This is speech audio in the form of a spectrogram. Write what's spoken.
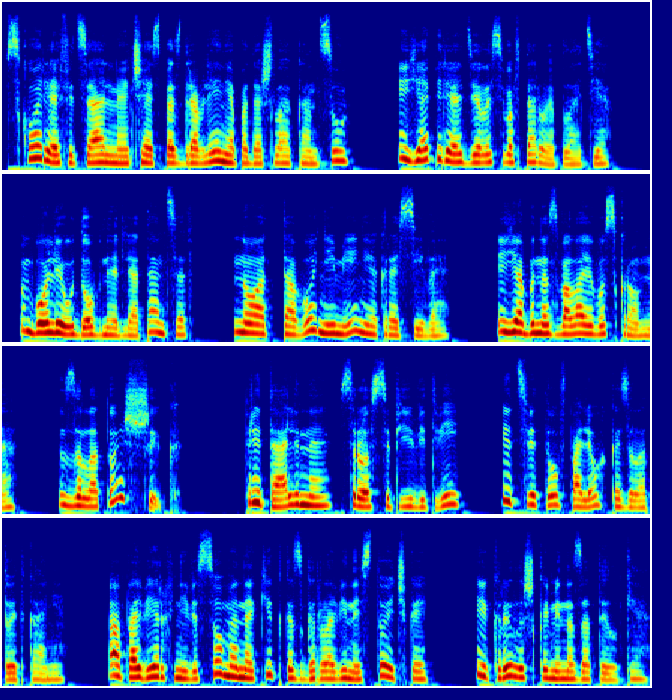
Вскоре официальная часть поздравления подошла к концу, и я переоделась во второе платье. Более удобное для танцев, но оттого не менее красивое. Я бы назвала его скромно. Золотой шик. Приталенное, с россыпью ветвей и цветов по легкой золотой ткани. А поверх невесомая накидка с горловиной-стоечкой и крылышками на затылке.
